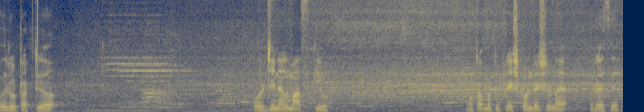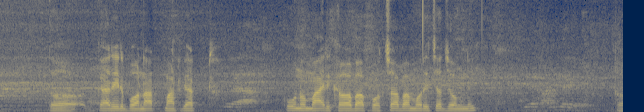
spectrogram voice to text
ওই রোটারটিও অরিজিনাল মাস্কিউ মোটামুটি ফ্রেশ কন্ডিশনে রয়েছে। তো গাড়ির বনাট মাঠঘাট কোনো মায়ের খাওয়া বা পচা বা মরিচা জং নেই। তো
